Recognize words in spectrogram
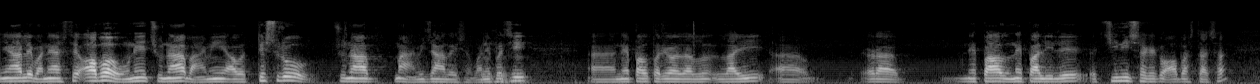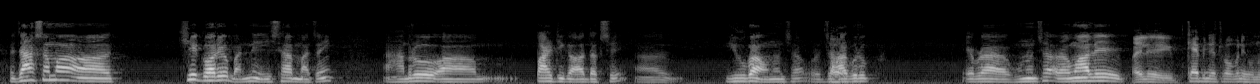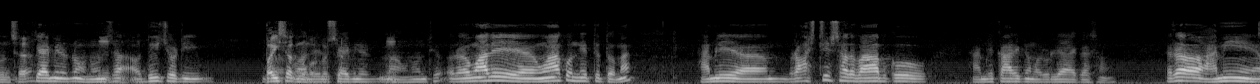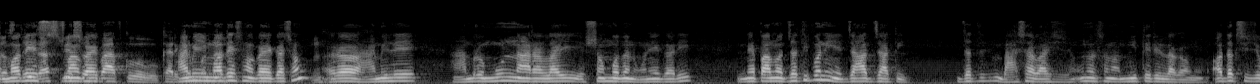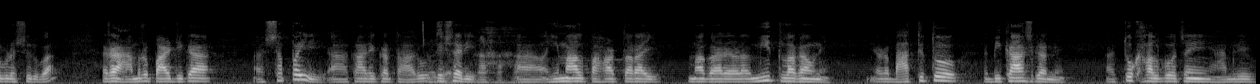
यहाँले भने जस्तै अब हुने चुनाव हामी अब तेस्रो चुनावमा हामी जाँदैछौँ। भनेपछि नेपाल परिवार दललाई अ, एउटा नेपाल नेपालीले चिनिसकेको अवस्था छ। जहाँसम्म के गर्यो भन्ने हिसाबमा चाहिँ हाम्रो पार्टीका अध्यक्ष युवा हुनुहुन्छ जागरुक एउटा हुनुहुन्छ र उहाँले अहिले क्याबिनेटमा पनि हुनुहुन्छ। क्याबिनेटमा हुनुहुन्छ। दुईचोटि क्याबिनेटमा हुनुहुन्थ्यो। र उहाँले उहाँको नेतृत्वमा हामीले राष्ट्रिय सद्भावको हामीले कार्यक्रमहरू ल्याएका छौँ। र हामी मधेसमा गएका हामी मधेसमा गएका छौँ र हामीले हाम्रो मूल नारालाई सम्बोधन हुने गरी नेपालमा जति पनि जात जाति जति पनि भाषाभाषी छ उनीहरूसँग मितेरी लगाउने अध्यक्षज्यूबाट सुरु भयो र हाम्रो पार्टीका सबै कार्यकर्ताहरू। त्यसरी हिमाल पहाड तराईमा गएर एउटा मित लगाउने एउटा भातृत्व विकास गर्ने त्यो खालको चाहिँ हामीले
